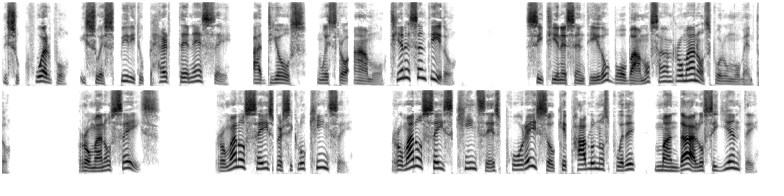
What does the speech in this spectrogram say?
De su cuerpo y su espíritu pertenece a Dios nuestro amo. ¿Tiene sentido? Si tiene sentido, volvamos a Romanos por un momento. Romanos 6. Romanos 6, versículo 15. Romanos 6, 15 es por eso que Pablo nos puede mandar lo siguiente.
